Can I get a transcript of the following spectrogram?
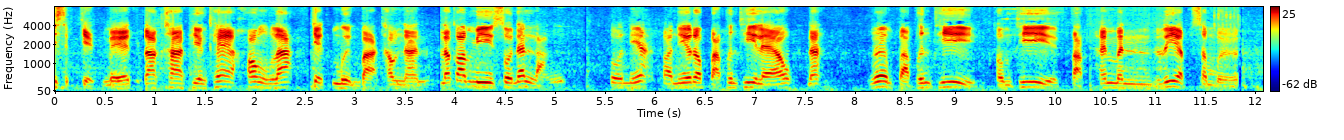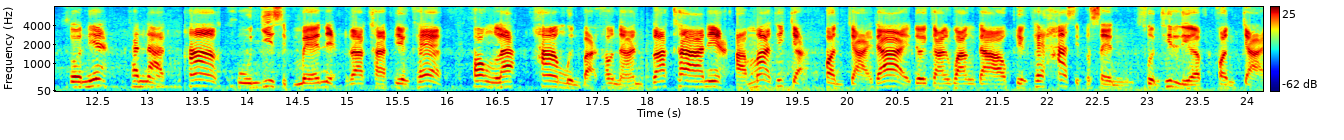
27 เมตร ราคาเพียงแค่ห้องละ 70,000 บาทเท่านั้น แล้วก็มีโซนด้านหลังโซนเนี้ยตอนนี้เราปรับพื้นที่แล้วนะ เริ่มปรับพื้นที่ถมที่ปรับให้มันเรียบเสมอโซนเนี้ยขนาด5คูณ20 เมตรเนี่ยราคาเพียงแค่ ห้องละ 50,000 บาทเท่านั้น ราคาเนี่ยสามารถที่จะผ่อนจ่ายได้ โดยการวางดาวเพียงแค่ 50%ส่วนที่เหลือผ่อนจ่าย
